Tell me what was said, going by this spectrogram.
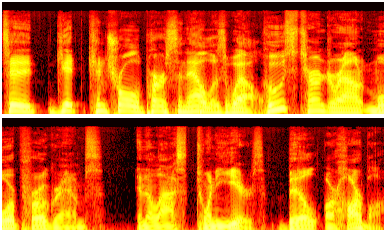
to get control of personnel as well. Who's turned around more programs in the last 20 years, Bill or Harbaugh?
